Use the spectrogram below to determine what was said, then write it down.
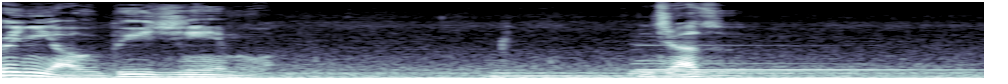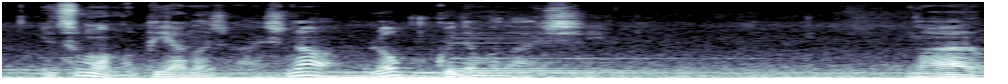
これに合う BGM は。ジャズ。いつものピアノじゃないしな。ロックでもないし。なんやろ。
